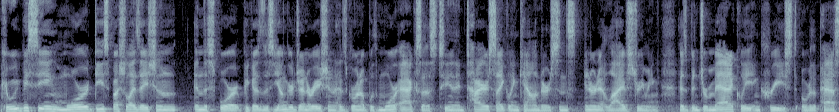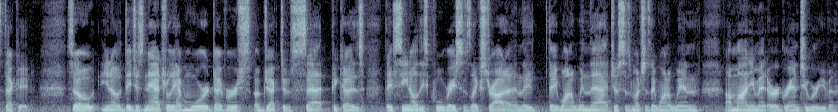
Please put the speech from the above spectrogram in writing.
Could we be seeing more despecialization in the sport because this younger generation has grown up with more access to an entire cycling calendar since internet live streaming has been dramatically increased over the past decade? So, you know, they just naturally have more diverse objectives set because they've seen all these cool races like Strade and they, they want to win that just as much as they want to win a monument or a Grand Tour, even.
